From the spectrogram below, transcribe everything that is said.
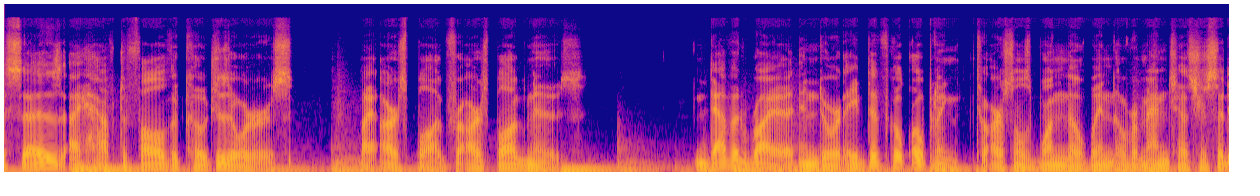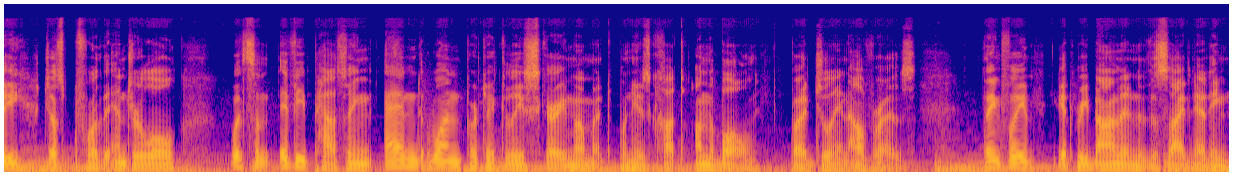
says I have to follow the coach's orders. By Arseblog for Arseblog News. David Raya endured a difficult opening to Arsenal's 1 0 win over Manchester City just before the interlull, with some iffy passing and one particularly scary moment when he was caught on the ball by Julian Alvarez. Thankfully, it rebounded into the side netting,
